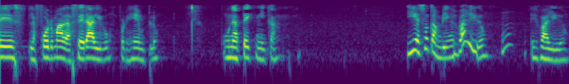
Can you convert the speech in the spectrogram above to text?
es la forma de hacer algo, por ejemplo, una técnica Y eso también es válido, es válido.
